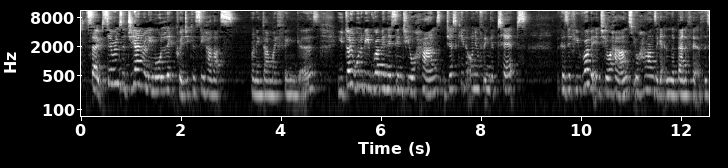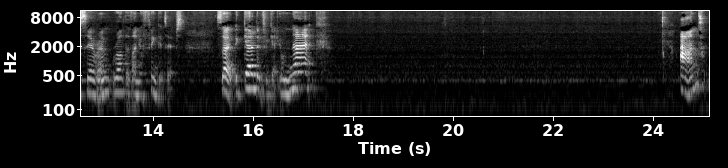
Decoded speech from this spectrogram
So serums are generally more liquid. You can see how that's running down my fingers. You don't want to be rubbing this into your hands, just keep it on your fingertips because if you rub it into your hands, your hands are getting the benefit of the serum rather than your fingertips. So again, don't forget your neck. And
